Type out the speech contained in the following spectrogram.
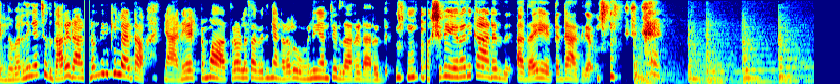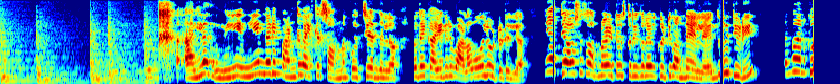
എന്ന് പറഞ്ഞ് ഞാൻ ചുരിദാർ ഇടാണ്ടെന്നിരിക്കില്ല കേട്ടോ. ഞാൻ ഏട്ടൻ മാത്രമുള്ള സമയത്ത് ഞങ്ങളുടെ റൂമിൽ ഞാൻ ചുരിദാർ ഇടാറുണ്ട്. പക്ഷെ വേറെ ആരും കാണരുത് അതാ ഏട്ടന്റെ ആഗ്രഹം. അല്ല നീ നീ എന്താടി പണ്ട് ഭയങ്കര സ്വർണക്കൊച്ചിയായിരുന്നല്ലോ അപ്പൊ അതേ കയ്യിലൊരു വള പോലും ഇട്ടിട്ടില്ല. നീ അത്യാവശ്യം സ്വർണമായിട്ട് സ്ത്രീധനമൊക്കെ കിട്ടി വന്നേയല്ലേ എന്ത് പറ്റിയടി? എന്നാ നിനക്ക്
